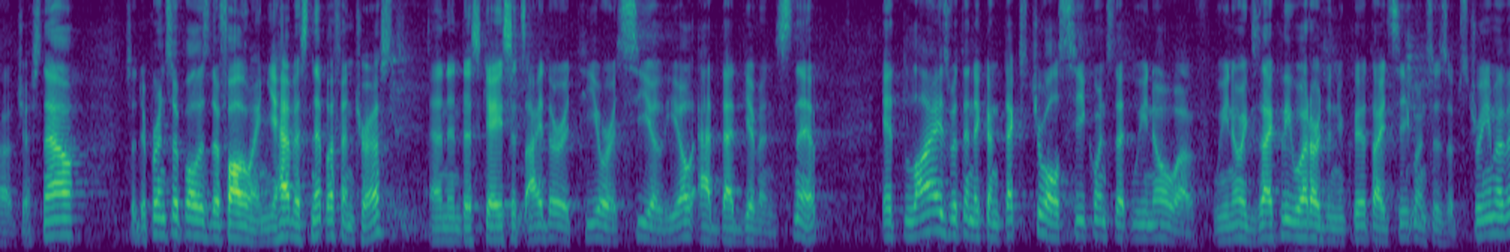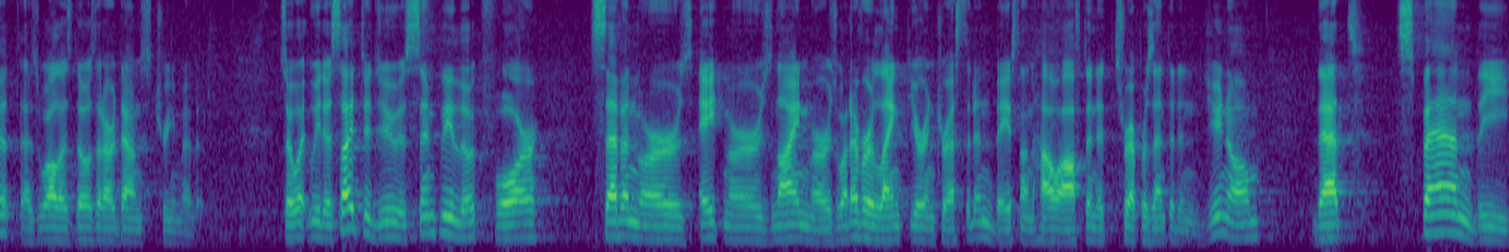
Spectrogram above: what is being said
uh, just now. So the principle is the following. You have a SNP of interest, and in this case, it's either a T or a C allele at that given SNP. It lies within a contextual sequence that we know of. We know exactly what are the nucleotide sequences upstream of it, as well as those that are downstream of it. So what we decide to do is simply look for seven MERS, eight MERS, nine MERS, whatever length you're interested in based on how often it's represented in the genome, that span the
